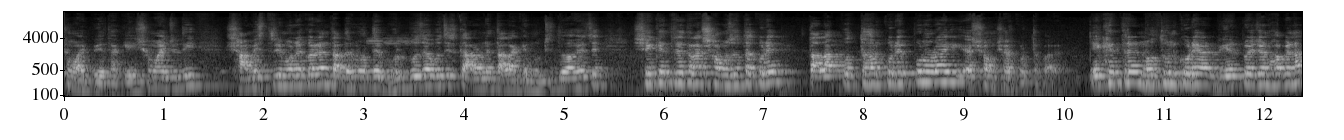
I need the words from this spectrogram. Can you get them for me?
সময় পেয়ে থাকে। এই সময় যদি স্বামী স্ত্রী মনে করেন তাদের মধ্যে ভুল বোঝাবুঝির কারণে তালাকের নোটিশ দেওয়া হয়েছে, সেক্ষেত্রে তারা সমঝোতা করে তালাক প্রত্যাহার করে পুনরায় সংসার করতে পারে। এক্ষেত্রে নতুন করে আর বিয়ের প্রয়োজন হবে না,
